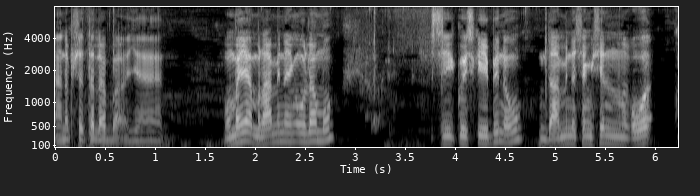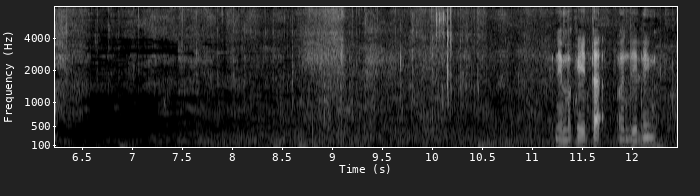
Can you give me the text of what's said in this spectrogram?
Hanap siya talaba ayan. Mamaya marami na yung ulam mo si Coach Kevin oh. Dami na siyang na nakuha. Hindi makita ang dilim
